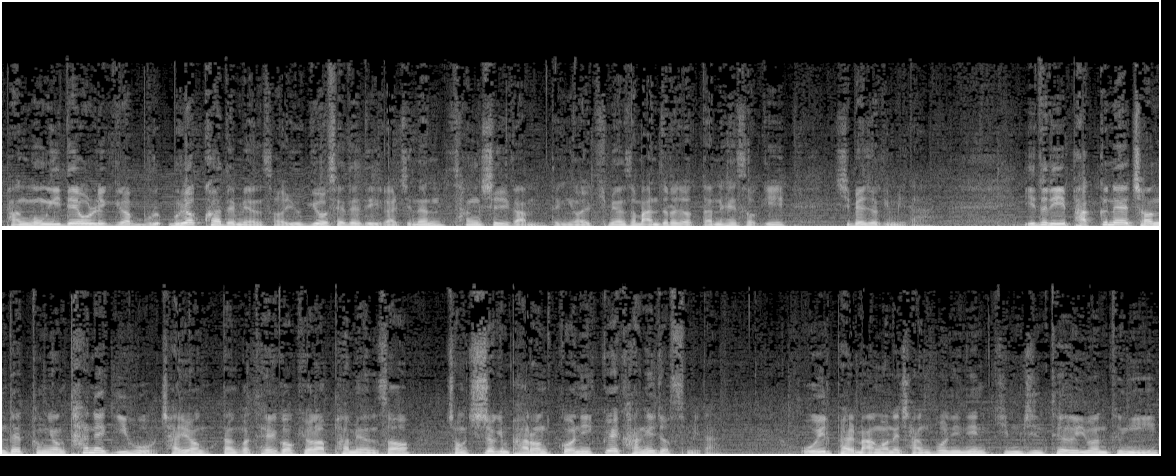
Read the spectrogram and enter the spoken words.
반공 이데올로기가 무력화되면서 6.25 세대들이 가지는 상실감 등이 얽히면서 만들어졌다는 해석이 지배적입니다. 이들이 박근혜 전 대통령 탄핵 이후 자유한국당과 대거 결합하면서 정치적인 발언권이 꽤 강해졌습니다. 5.18 망언의 장본인인 김진태 의원 등이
